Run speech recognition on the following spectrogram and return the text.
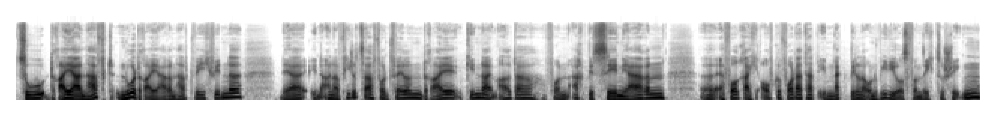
zu drei Jahren Haft, nur drei Jahren Haft, wie ich finde der in einer Vielzahl von Fällen drei Kinder im Alter von acht bis zehn Jahren äh, erfolgreich aufgefordert hat, ihm Nacktbilder und Videos von sich zu schicken. Mhm.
